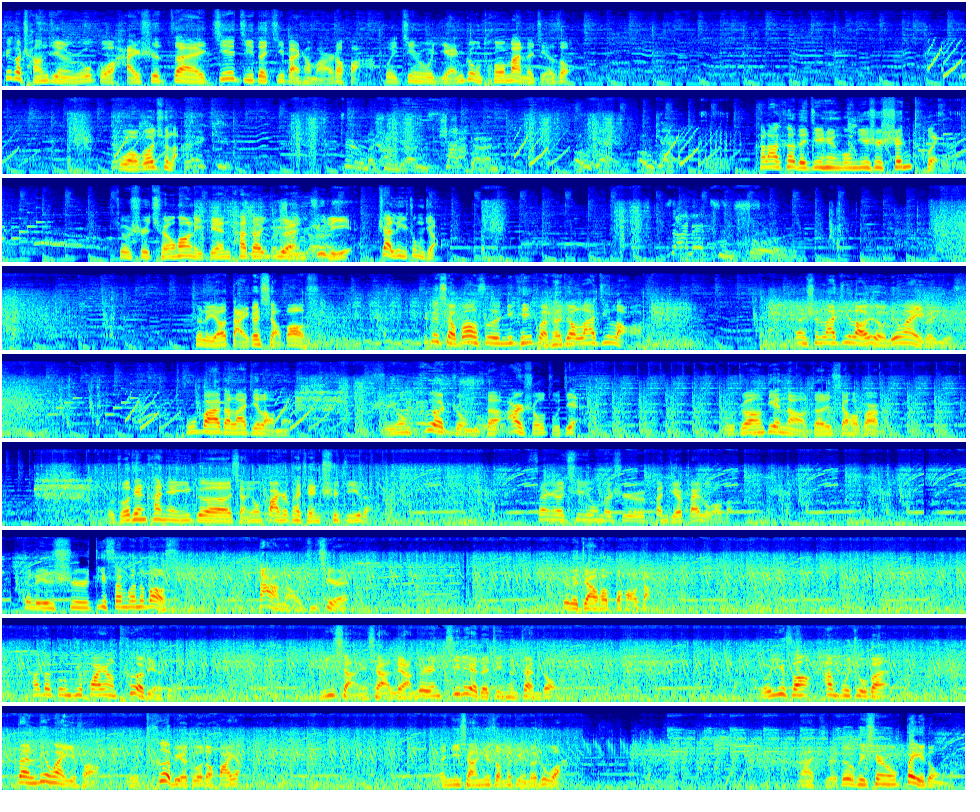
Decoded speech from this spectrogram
这个场景如果还是在街机的基板上玩的话，会进入严重拖慢的节奏。躲过去了。克拉克的近身攻击是伸腿，就是拳皇里边他的远距离站立重脚。这里要打一个小 boss，这个小 boss 你可以管他叫垃圾佬啊，但是垃圾佬有另外一个意思，图吧的垃圾佬们使用各种的二手组件。组装电脑的小伙伴们，我昨天看见一个想用八十块钱吃鸡的，散热器用的是半截白萝卜。这里是第三关的 BOSS，大脑机器人，这个家伙不好打，他的攻击花样特别多。你想一下，两个人激烈的进行战斗。有一方按部就班，但另外一方有特别多的花样。那你想你怎么顶得住啊？那绝对会陷入被动的，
